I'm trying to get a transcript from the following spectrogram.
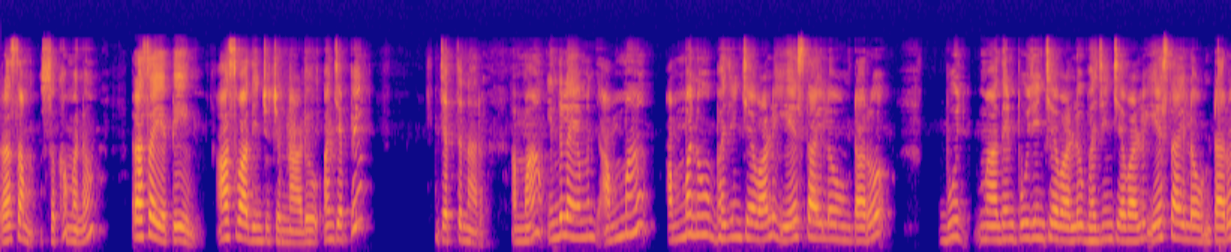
రసం సుఖమును రసయతి ఆస్వాదించుచున్నాడు అని చెప్పి చెప్తున్నారు. అమ్మ ఇందులో ఏముంది? అమ్మ అమ్మను భజించే వాళ్ళు ఏ స్థాయిలో ఉంటారో భూ అదేంటి పూజించే వాళ్ళు భజించే వాళ్ళు ఏ స్థాయిలో ఉంటారో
